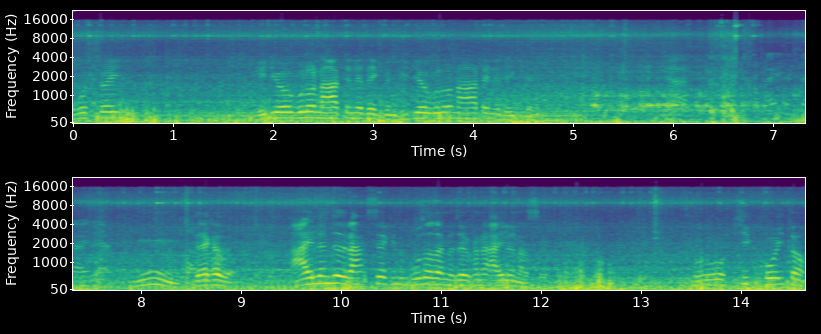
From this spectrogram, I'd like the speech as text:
অবশ্যই ভিডিওগুলো না টেনে দেখবেন, ভিডিওগুলো না টেনে দেখবেন। হুম, দেখা যায়। আইল্যান্ড যে রাখছে কিন্তু বোঝা যায় না যে ওখানে আইল্যান্ড আছে। তো ঠিক কইতাম?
